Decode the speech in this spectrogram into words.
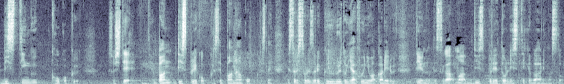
リスティング広告。そしてバンディスプレイ広告ですね。バナー広告ですね。それそれぞれ Google と Yahoo に分かれるっていうのですが、まあ、ディスプレイとリスティングがありますと。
